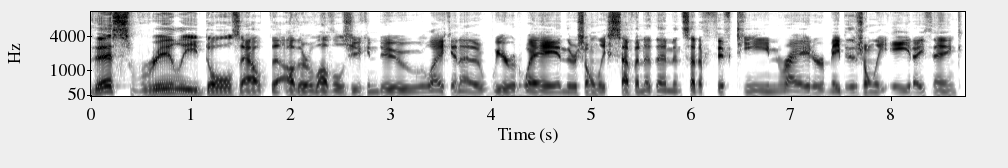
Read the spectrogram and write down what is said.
This really doles out the other levels you can do like in a weird way, and there's only seven of them instead of 15, right? Or maybe there's only eight, I think.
